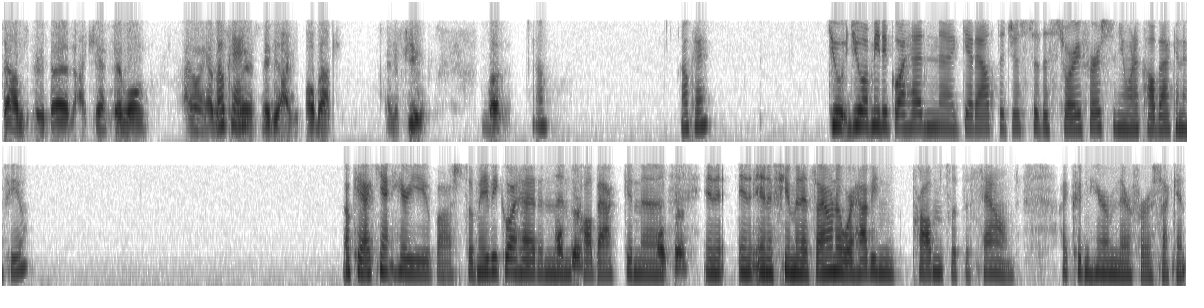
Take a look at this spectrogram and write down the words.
sound's pretty bad. I can't stay long. I only have a okay. few minutes. Maybe I can call back in a few. But oh, okay. Do you, do you want me to go ahead and uh, get out the gist of the story first, and you want to call back in a few? Okay, I can't hear you, Bosch. So maybe go ahead and then okay. call back in a, okay. in, in in a few minutes. I don't know. We're having problems with the sound. I couldn't hear him there for a second.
